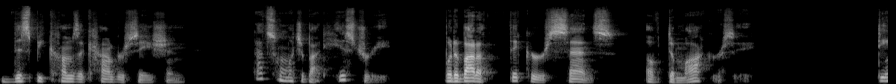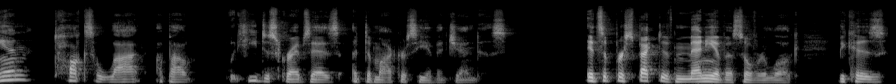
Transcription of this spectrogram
this becomes a conversation not so much about history, but about a thicker sense of democracy. Dan talks a lot about what he describes as a democracy of agendas. It's a perspective many of us overlook because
